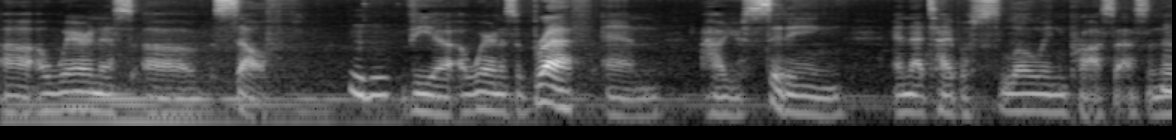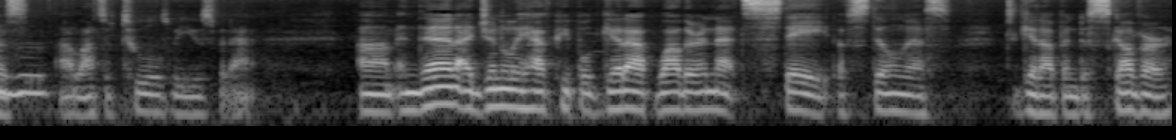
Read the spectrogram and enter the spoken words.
uh, awareness of self via awareness of breath and how you're sitting and that type of slowing process. And there's uh, lots of tools we use for that. Um, and then I generally have people get up while they're in that state of stillness to get up and discover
